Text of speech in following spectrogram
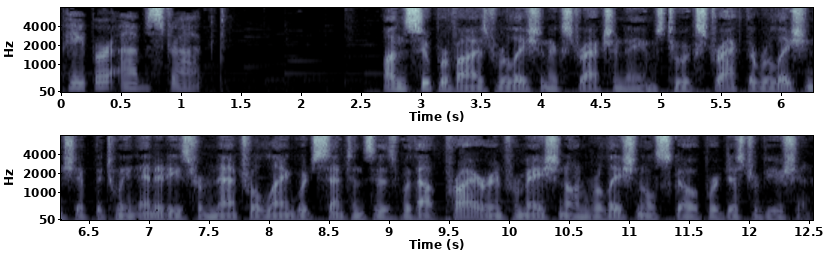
Paper Abstract Unsupervised relation extraction aims to extract the relationship between entities from natural language sentences without prior information on relational scope or distribution.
